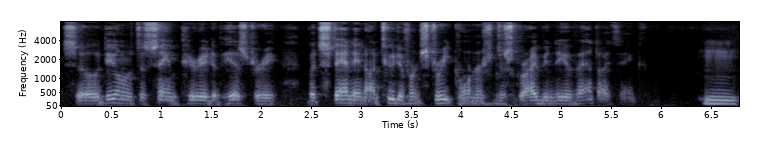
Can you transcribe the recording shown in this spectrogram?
so dealing with the same period of history, but standing on two different street corners describing the event, I think. Mm.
